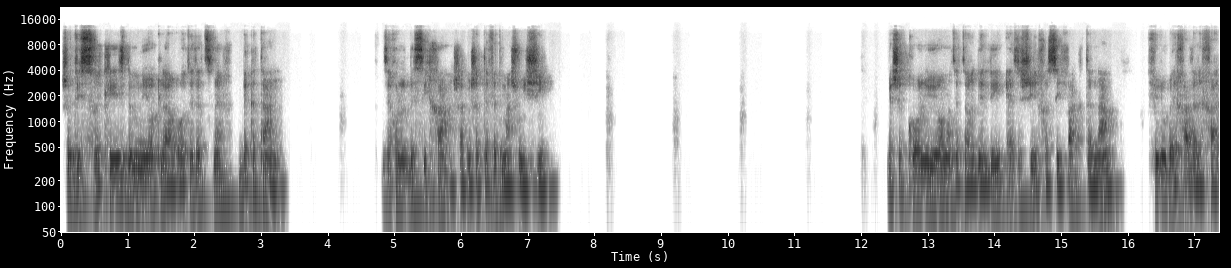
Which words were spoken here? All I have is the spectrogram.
שתסרקי הזדמנויות להראות את עצמך בקטן. זה יכול להיות בשיחה שאת משתפת משהו אישי. ושכל יום את תתרגלי איזושהי חשיפה קטנה, אפילו באחד על אחד.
